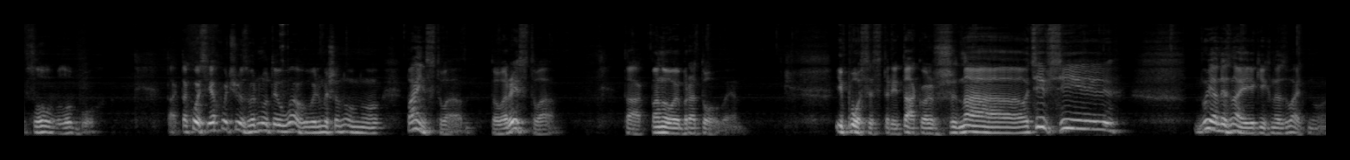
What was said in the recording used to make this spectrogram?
і слово було Бог. Так, так ось я хочу звернути увагу вельмишановного панства, товариства, так, панове братове і посестри також на оці всі, ну я не знаю, як їх назвати, ну,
